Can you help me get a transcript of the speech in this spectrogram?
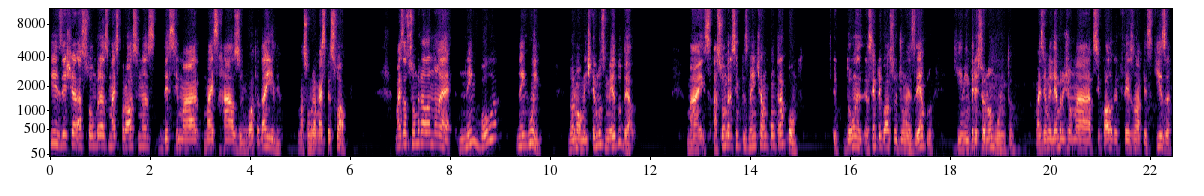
e existe as sombras mais próximas desse mar mais raso em volta da ilha, uma sombra mais pessoal. Mas a sombra ela não é nem boa nem ruim. Normalmente temos medo dela. Mas a sombra simplesmente é um contraponto. Eu, um, eu sempre gosto de um exemplo que me impressionou muito, mas eu me lembro de uma psicóloga que fez uma pesquisa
